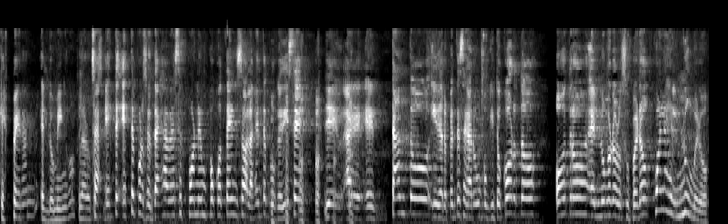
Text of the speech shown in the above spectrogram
Que esperan el domingo. Claro o sea, este, este porcentaje a veces pone un poco tenso a la gente porque dice eh, eh, tanto y de repente se ganó un poquito corto, otros el número lo superó. ¿Cuál es el número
